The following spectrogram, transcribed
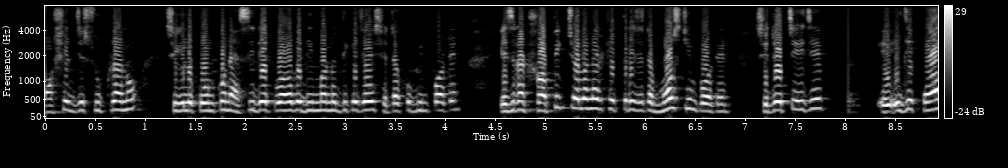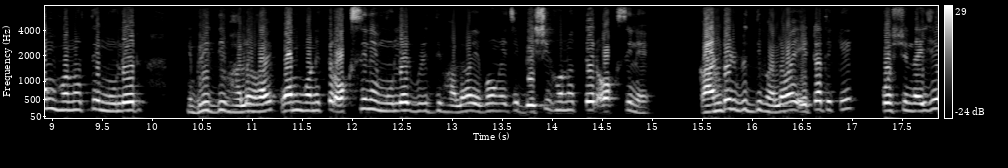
মশের যে শুক্রাণু, সেগুলো কোন কোন অ্যাসিডের প্রভাবে ডিম্বাণুর দিকে যায় সেটা খুব ইম্পর্টেন্ট এছাড়া ট্রপিক চলনের ক্ষেত্রে যেটা মোস্ট ইম্পর্টেন্ট সেটা হচ্ছে এই যে এই যে কম ঘনত্বে মূলের বৃদ্ধি ভালো হয়, কম ঘনত্বের অক্সিনে মূলের বৃদ্ধি ভালো হয় এবং এই যে বেশি ঘনত্বের অক্সিনে কাণ্ডের বৃদ্ধি ভালো হয়, এটা থেকে কোশ্চেন এই যে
